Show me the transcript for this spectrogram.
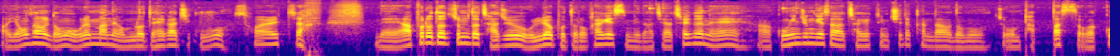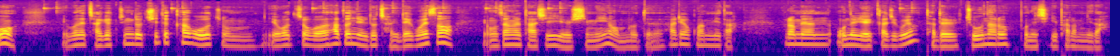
어, 영상을 너무 오랜만에 업로드 해가지고 살짝 네 앞으로도 좀 더 자주 올려보도록 하겠습니다. 제가 최근에 어, 공인중개사 자격증 취득한다고 너무 조금 바빴어 갖고 이번에 자격증도 취득하고 좀 이것저것 하던 일도 잘 되고 해서 영상을 다시 열심히 업로드 하려고 합니다. 그러면 오늘 여기까지고요. 다들 좋은 하루 보내시기 바랍니다.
